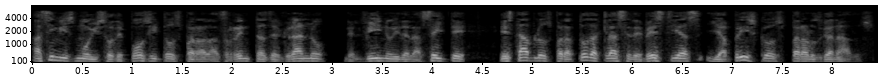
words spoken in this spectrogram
Asimismo hizo depósitos para las rentas del grano, del vino y del aceite, establos para toda clase de bestias y apriscos para los ganados.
